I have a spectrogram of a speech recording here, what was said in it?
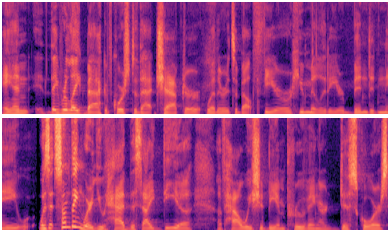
And they relate back, of course, to that chapter, whether it's about fear or humility or bended knee. Was it something where you had this idea of how we should be improving our discourse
